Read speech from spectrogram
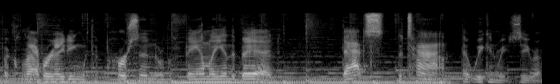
but collaborating with the person or the family in the bed, that's the time that we can reach zero.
